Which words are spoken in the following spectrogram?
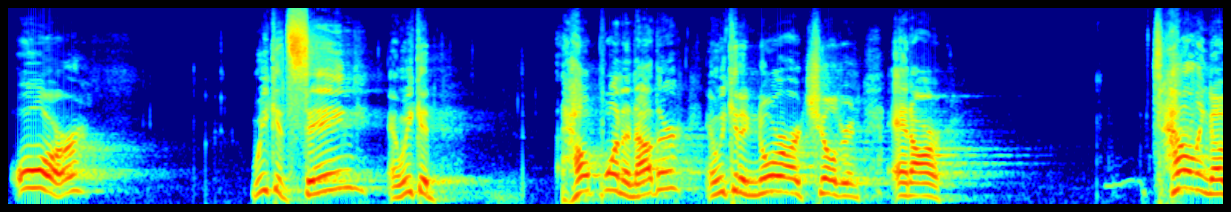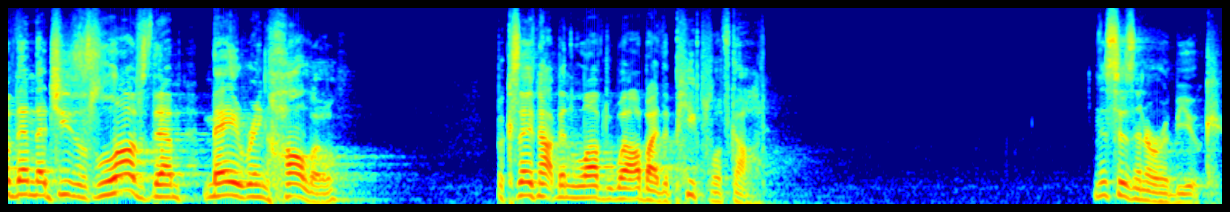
Or we could sing and we could help one another and we could ignore our children and our telling of them that Jesus loves them may ring hollow because they've not been loved well by the people of God. This isn't a rebuke.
